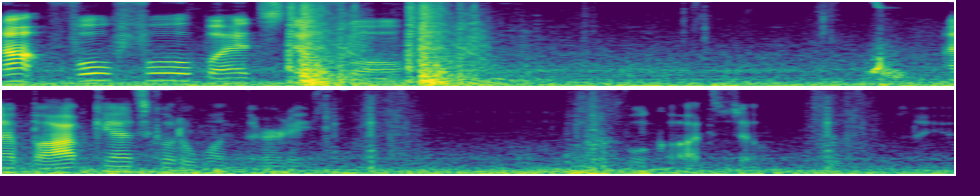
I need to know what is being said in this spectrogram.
Not full full, but it's still full. My bobcats go to 130. Full god still. So yeah,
